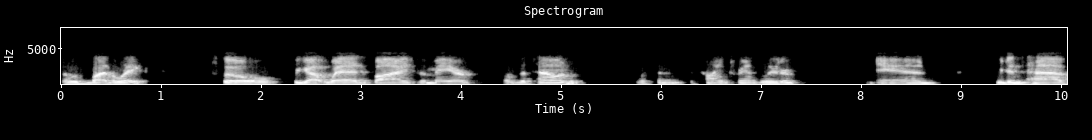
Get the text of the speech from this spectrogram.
that was by the lake. So we got wed by the mayor of the town with an Italian translator, and we didn't have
